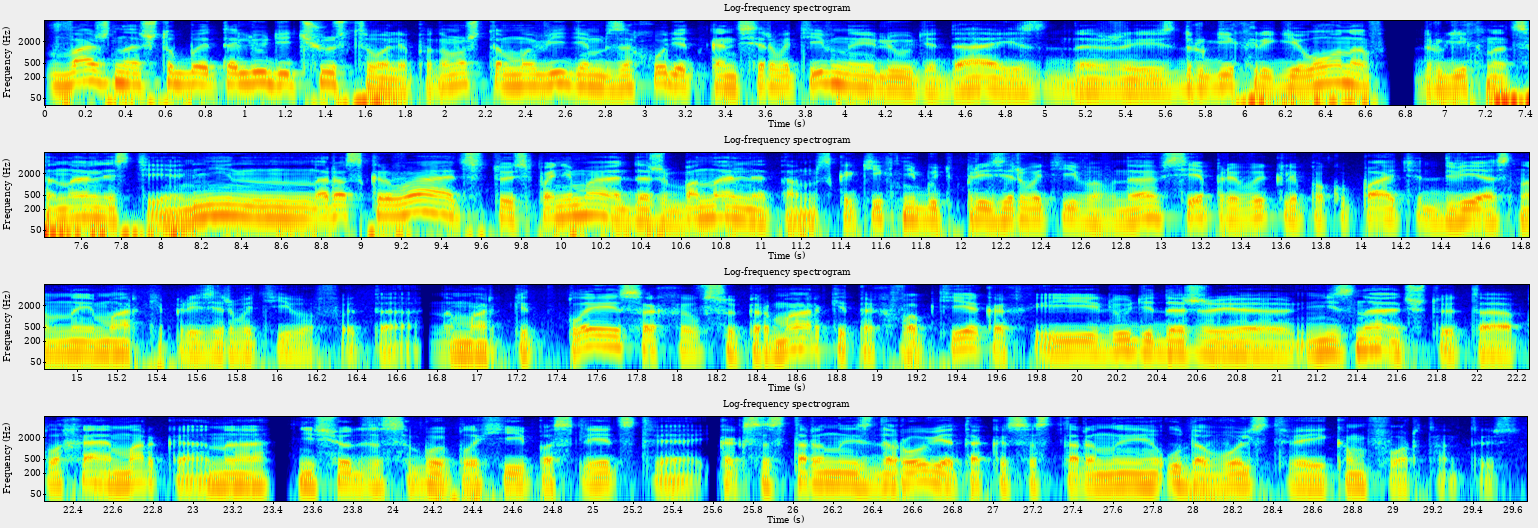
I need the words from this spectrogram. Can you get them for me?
Важно, чтобы это люди чувствовали, потому что мы видим, заходят консервативные люди, да, из, даже из других регионов, других национальностей, они раскрываются, то есть понимают даже банально там с каких-нибудь презервативов, да, все привыкли покупать две основные марки презервативов, это на маркетплейсах, в супермаркетах, в аптеках, и люди даже не знают, что это плохая марка, она несет за собой плохие последствия, как со стороны здоровья, так и со стороны удовольствия и комфорта, то есть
